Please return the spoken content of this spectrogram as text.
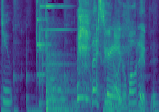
Do Let's see how you voted.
